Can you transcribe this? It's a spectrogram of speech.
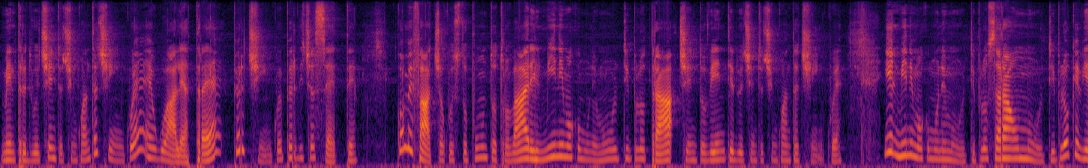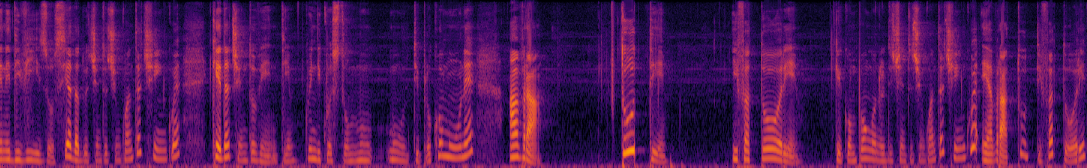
mentre 255 è uguale a 3 per 5 per 17. Come faccio a questo punto a trovare il minimo comune multiplo tra 120 e 255? Il minimo comune multiplo sarà un multiplo che viene diviso sia da 255 che da 120. Quindi questo mu multiplo comune avrà tutti i fattori che compongono il 255 e avrà tutti i fattori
